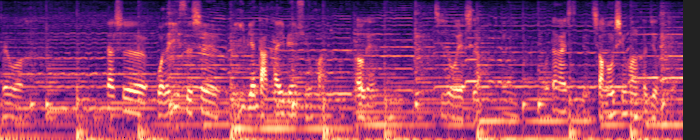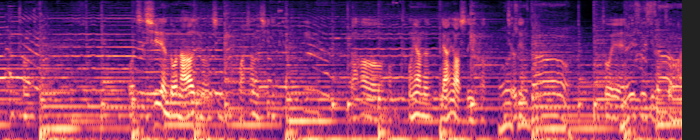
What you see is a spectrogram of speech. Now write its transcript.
所以我，但是我的意思是你一边打开一边循环，OK，其实我也是啊，我大概小红循环了很久很久。是七点多拿到这封信，晚上的七点多，然后同样的两小时以后，九点多，作业基本做完了，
